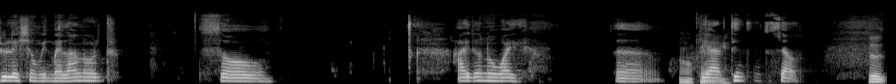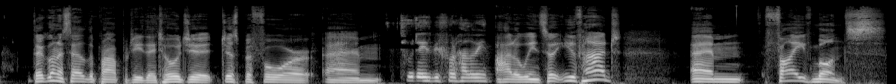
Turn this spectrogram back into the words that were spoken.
relation with my landlord, so I don't know why uh, okay. they are thinking to sell. So they're going to sell the property. They told you just before um, two days before Halloween. Halloween. So you've had um, five months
